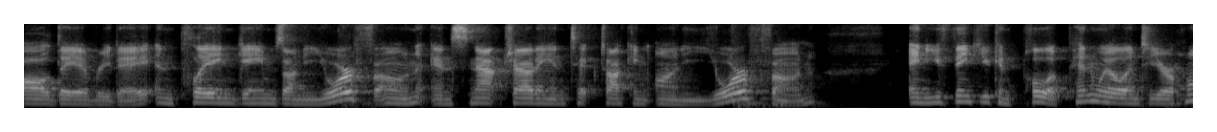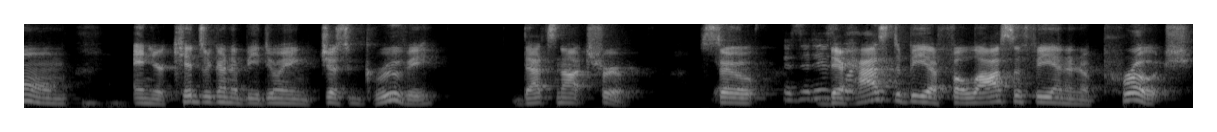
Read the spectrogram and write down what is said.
all day, every day, and playing games on your phone and Snapchatting and TikToking on your phone, and you think you can pull a pinwheel into your home and your kids are going to be doing just groovy, that's not true. So there has to be a philosophy and an approach.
